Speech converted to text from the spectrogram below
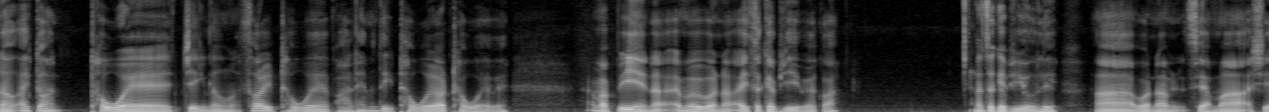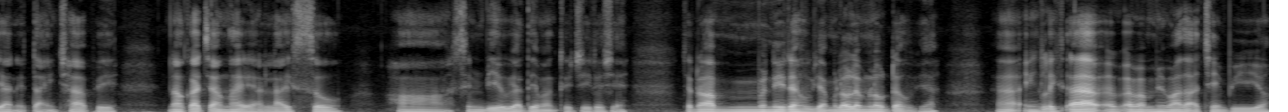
နောက်အဲ့တော့ထဝယ်ကြိမ်လုံး sorry ထဝယ်ဘာလဲမသိထဝယ်တော့ထဝယ်ပဲအဲ့မှာပြီးရင်တော့အဲ့မှာဘောနော်အဲ့စကပ်ပြေပဲကွာအဲ့စကပ်ပြေကိုလေ အာဘောနော်ဆရာမအရှိကနေတိုင်ချပြီးနောက်ကကျောင်းသားရလိုက်ဆိုဟာစင်ပြေရတဲ့မှာတွေ့ကြည့်လို့ရှိရင်ကျွန်တော်ကမနေတတ်ဘူးဗျမလုပ်လည်းမလုပ်တတ်ဘူးဗျအာအင်္ဂလိပ်အဲအဲ့မှာမြန်မာသာအချိန်ပြီးရော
